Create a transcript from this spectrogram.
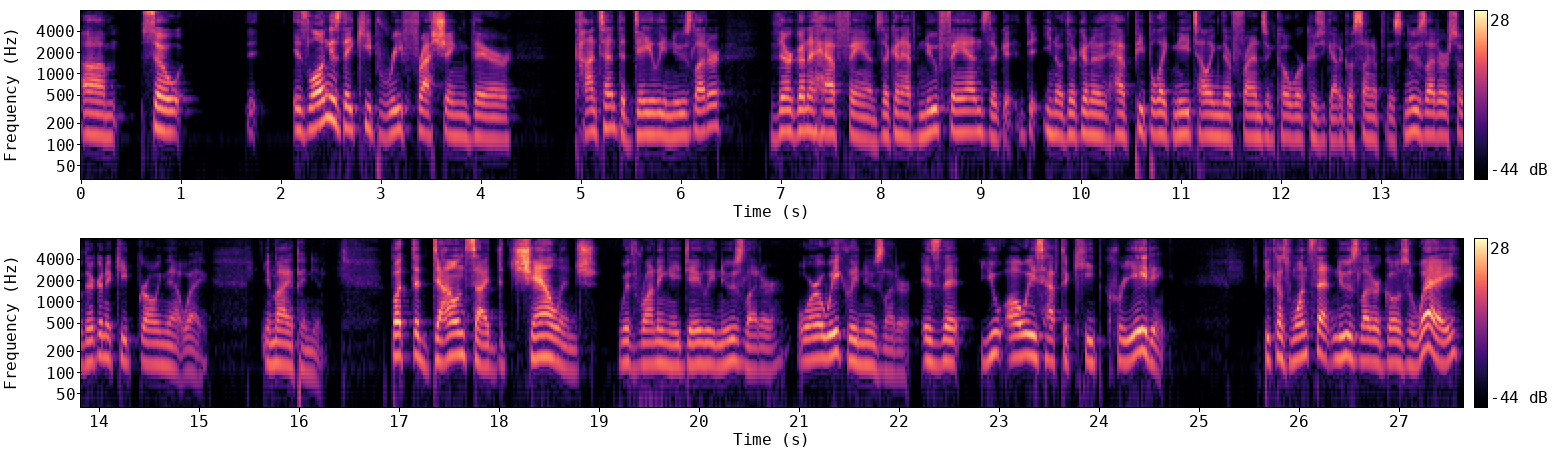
Um, so as long as they keep refreshing their content, the daily newsletter, they're going to have fans. They're going to have new fans. They're you know they're going to have people like me telling their friends and coworkers, "You got to go sign up for this newsletter." So they're going to keep growing that way, in my opinion. But the downside, the challenge with running a daily newsletter or a weekly newsletter is that you always have to keep creating. Because once that newsletter goes away,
